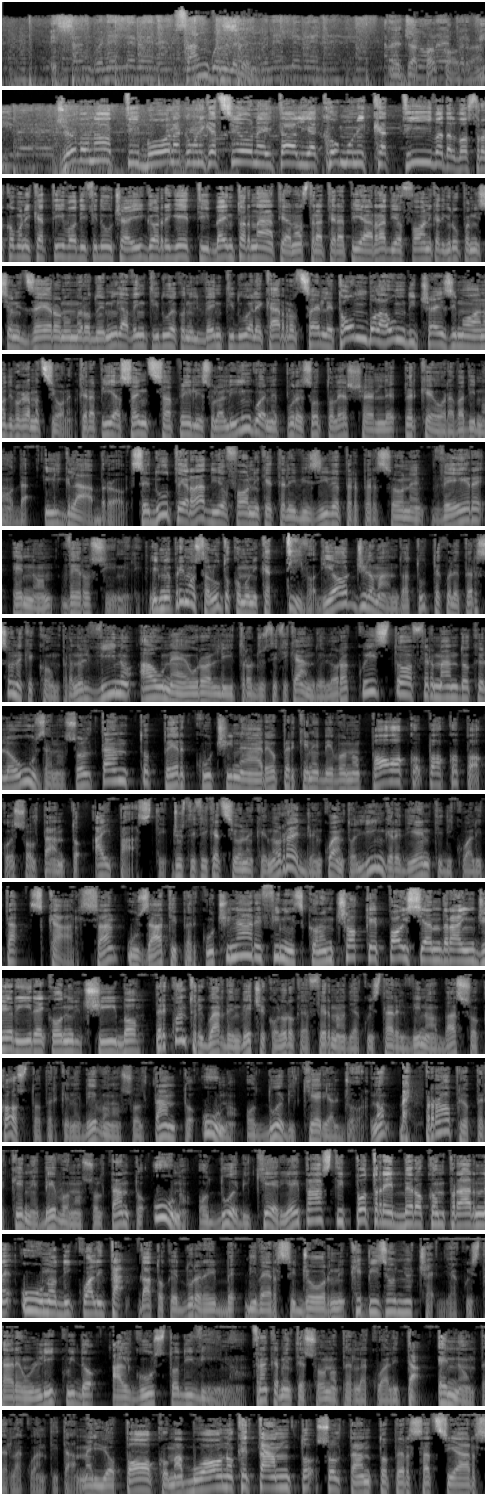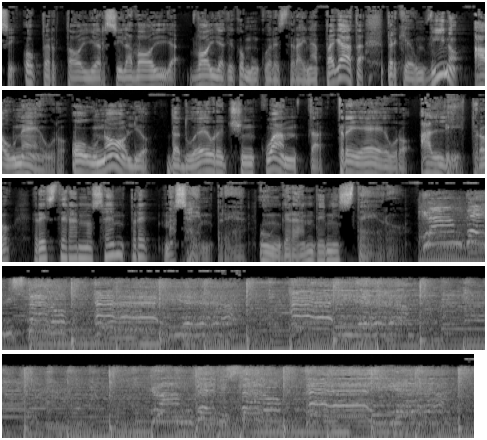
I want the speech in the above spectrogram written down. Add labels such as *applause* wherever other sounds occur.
e sangue nelle vene, Sangue nelle sangue vene. nelle vene. È già qualcosa. per eh. Giovanotti, buona comunicazione, Italia comunicativa dal vostro comunicativo di fiducia Igor Righetti. Bentornati alla nostra terapia radiofonica di gruppo Missioni Zero numero 2022 con il 22 Le Carrozzelle, tombola undicesimo anno di programmazione. Terapia senza peli sulla lingua e neppure sotto le ascelle perché ora va di moda il glabro. Sedute radiofoniche e televisive per persone vere e non verosimili. Il mio primo saluto comunicativo di oggi lo mando a tutte quelle persone che comprano il vino un euro al litro, giustificando il loro acquisto affermando che lo usano soltanto per cucinare o perché ne bevono poco, poco, poco e soltanto ai pasti. Giustificazione che non regge, in quanto gli ingredienti di qualità scarsa, usati per cucinare, finiscono in ciò che poi si andrà a ingerire con il cibo. Per quanto riguarda invece coloro che affermano di acquistare il vino a basso costo perché ne bevono soltanto uno o due bicchieri al giorno, beh, proprio perché ne bevono soltanto uno o due bicchieri ai pasti, potrebbero comprarne uno di qualità, dato che durerebbe diversi giorni. Che bisogno c'è di acquistare un liquido al gusto di vino? Francamente sono per la qualità e non per la quantità. Meglio poco ma buono che tanto soltanto per saziarsi o per togliersi la voglia, voglia che comunque resterà inappagata, perché un vino a un euro o un olio da 2,50 euro, 3 euro al litro resteranno sempre, ma sempre, eh, un grande mistero. Grande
